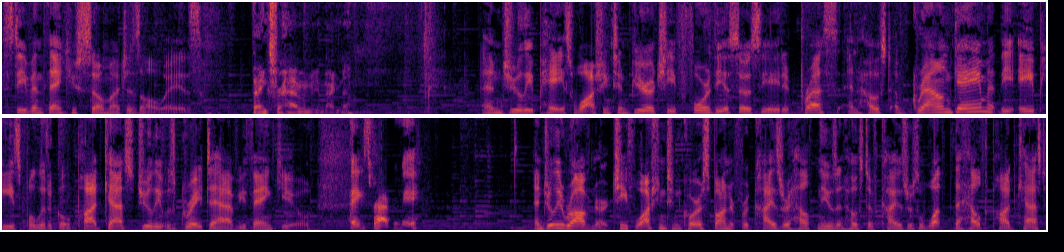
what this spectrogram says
Stephen, thank you so much as always. Thanks for having me, Meghna and Julie Pace, Washington bureau chief for the Associated Press and host of Ground Game, the AP's political podcast. Julie, it was great to have you. Thank you. Thanks for having me. And Julie Rovner, Chief Washington Correspondent for Kaiser Health News and host of Kaiser's What the Health podcast.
